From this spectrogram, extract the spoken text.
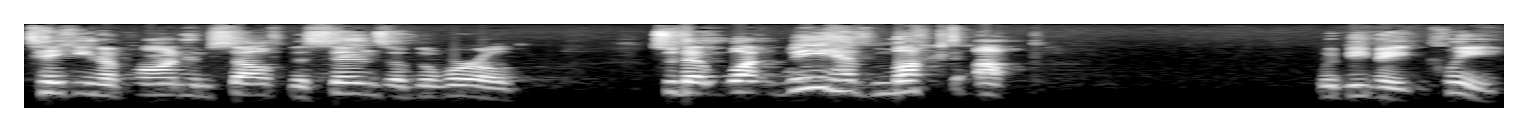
taking upon himself the sins of the world, so that what we have mucked up would be made clean.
